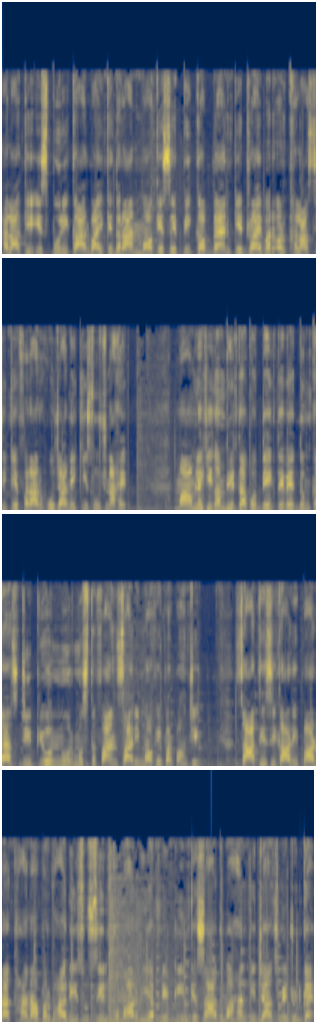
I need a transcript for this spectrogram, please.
हालाँकि इस पूरी कार्रवाई के दौरान मौके से पिकअप वैन के ड्राइवर और खलासी के फरार हो जाने की सूचना है। मामले की गंभीरता को देखते हुए दुमका एसडीपीओ नूर मुस्तफ़ा अंसारी मौके पर पहुँचे। साथ ही सिकाड़ी पाड़ा थाना प्रभारी सुशील कुमार भी अपनी टीम के साथ वाहन की जाँच में जुट गए।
